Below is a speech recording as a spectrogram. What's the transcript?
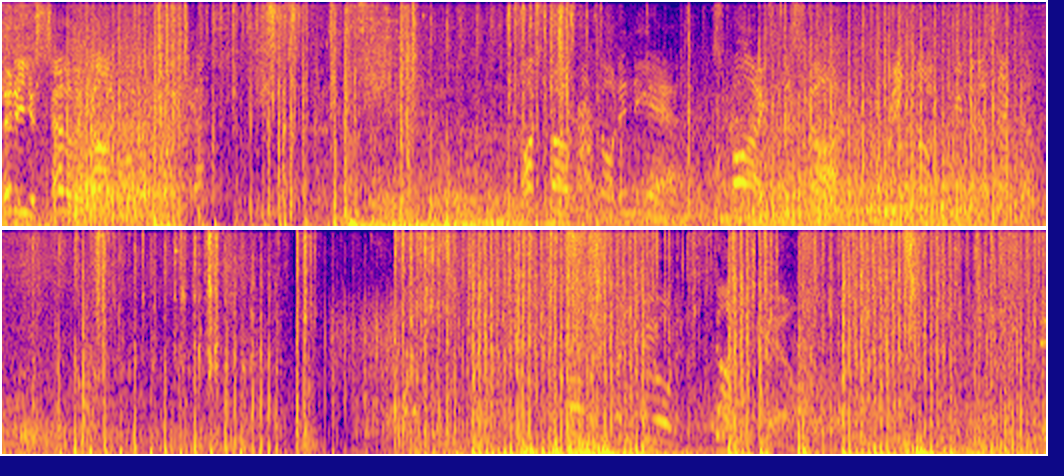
Ready, you son of a a guard on the way here. Hostile recon in the air. Spies in the sky. Recon, keep the sector. Bombers ready for orders. Double kill. To.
